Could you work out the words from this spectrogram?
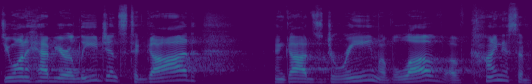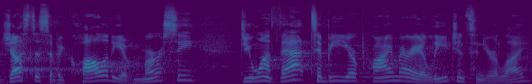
Do you want to have your allegiance to God and God's dream of love, of kindness, of justice, of equality, of mercy? Do you want that to be your primary allegiance in your life?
